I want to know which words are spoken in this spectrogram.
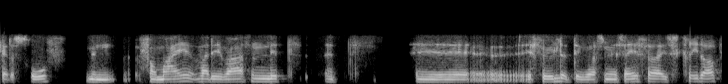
katastrofe. Men for mig var det bare sådan lidt, at øh, jeg følte, at det var, som jeg sagde før, et skridt op.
